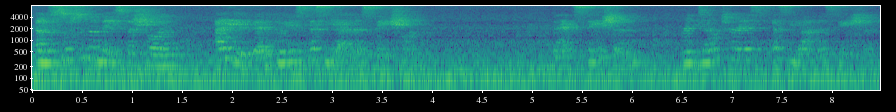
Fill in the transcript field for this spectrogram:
Ang susunod na istasyon ay Redemptorist Asiana Station. Next station, Redemptorist Asiana Station.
